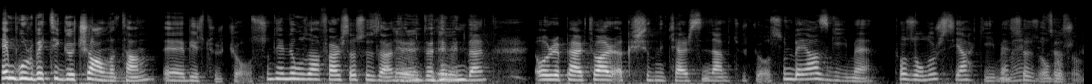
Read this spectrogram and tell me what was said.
Hem gurbeti göçü anlatan e, bir türkü olsun. Hem de Muzaffer Sarı Sözenler'in Evet, döneminden o repertuar akışının içerisinden bir türkü olsun. Beyaz giyme, toz olur, siyah giyme, söz söz olur.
